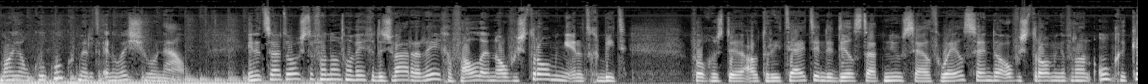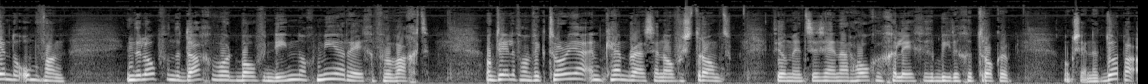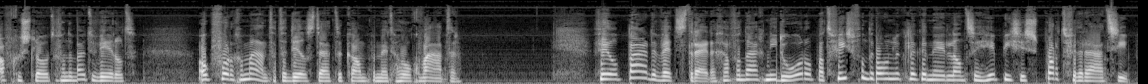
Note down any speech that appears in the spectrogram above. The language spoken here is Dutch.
Marjan Koekoek met het NOS-journaal. In het zuidoosten van vanwege de zware regenval en overstromingen in het gebied. Volgens de autoriteiten in de deelstaat New South Wales zijn de overstromingen van een ongekende omvang. In de loop van de dag wordt bovendien nog meer regen verwacht. Ook delen van Victoria en Canberra zijn overstroomd. Veel mensen zijn naar hoger gelegen gebieden getrokken. Ook zijn de dorpen afgesloten van de buitenwereld. Ook vorige maand had de deelstaat te kampen met hoog water. Veel paardenwedstrijden gaan vandaag niet door op advies van de Koninklijke Nederlandse Hippische Sportfederatie.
